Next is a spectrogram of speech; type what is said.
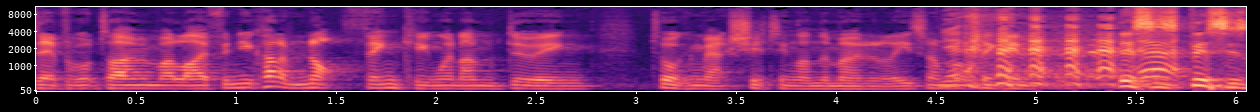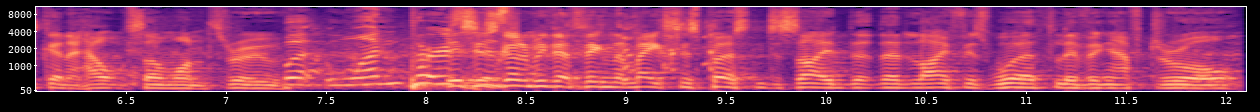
difficult time in my life, and you're kind of not thinking when I'm doing talking about shitting on the Mona Lisa. I'm not thinking this is this is going to help someone through. But one person. This is going to be the thing that makes this person decide that their life is worth living after all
